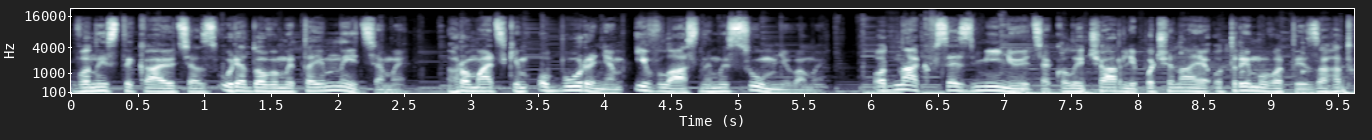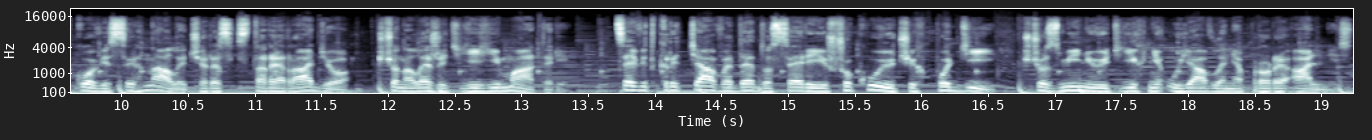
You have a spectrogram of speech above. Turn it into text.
Вони стикаються з урядовими таємницями, громадським обуренням і власними сумнівами. Однак все змінюється, коли Чарлі починає отримувати загадкові сигнали через старе радіо, що належить її матері. Це відкриття веде до серії шокуючих подій, що змінюють їхнє уявлення про реальність.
